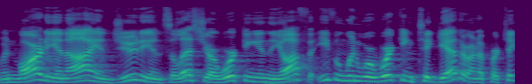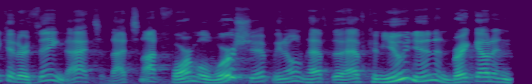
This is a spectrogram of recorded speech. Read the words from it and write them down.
When Marty and I and Judy and Celestia are working in the office, even when we're working together on a particular thing, that's, that's not formal worship. We don't have to have communion and break out in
